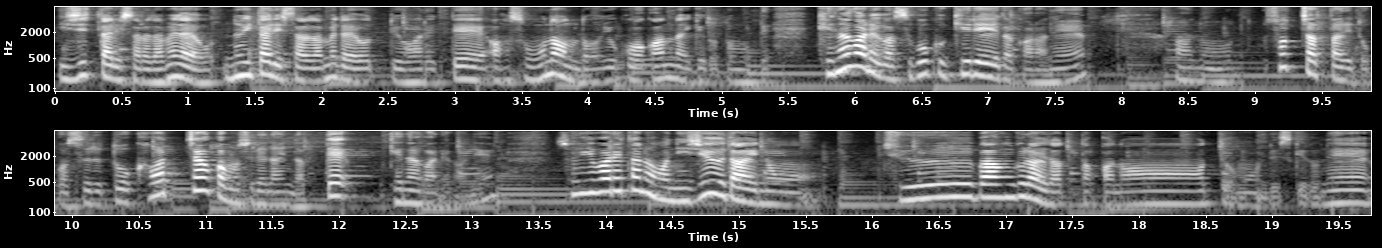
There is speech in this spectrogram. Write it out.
いじったりしたらダメだよ抜いたりしたらダメだよって言われてあそうなんだよくわかんないけどと思って。毛流れがすごく綺麗だからねあの剃っちゃったりとかすると変わっちゃうかもしれないんだって毛流れがね。それ言われたのが20代の中盤ぐらいだったかなって思うんですけどね。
